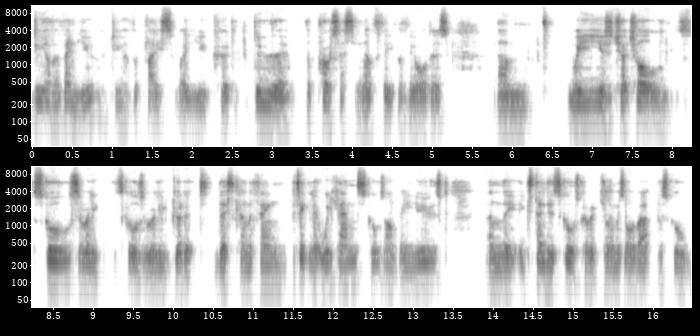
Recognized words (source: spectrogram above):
do you have a venue? Do you have a place where you could do the, the processing of the, of the orders? Um, we use a church hall, schools are really, schools are really good at this kind of thing, particularly at weekends, schools aren't being used. And the extended schools curriculum is all about the school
